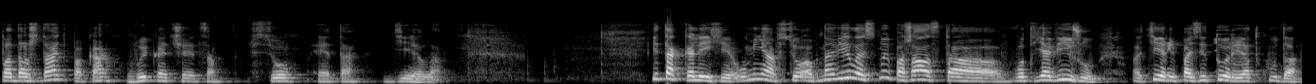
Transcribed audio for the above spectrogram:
подождать, пока выкачается все это дело. Итак, коллеги, у меня все обновилось. Ну и, пожалуйста, вот я вижу э, те репозитории, откуда,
